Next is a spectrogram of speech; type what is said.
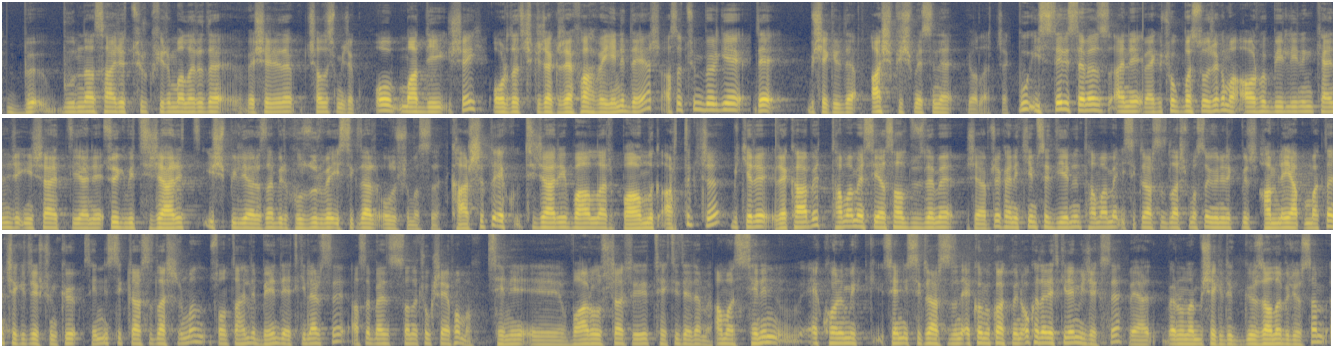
Bundan sadece Türk firmaları da ve şeyleri de çalışmayacak. O maddi şey orada çıkacak refah ve yeni değer aslında tüm bölgede bir şekilde aş pişmesine yol açacak. Bu ister istemez hani belki çok basit olacak ama Avrupa Birliği'nin kendince inşa ettiği yani sürekli bir ticaret işbirliği arasında bir huzur ve istikrar oluşturması. Karşılıklı ticari bağlar, bağımlılık arttıkça bir kere rekabet tamamen siyasal düzleme şey yapacak. Hani kimse diğerinin tamamen istikrarsızlaşmasına yönelik bir hamle yapmaktan çekecek. Çünkü senin istikrarsızlaştırman son tahlilde beni de etkilerse aslında ben sana çok şey yapamam. Seni e, varoluşsal şeyleri tehdit edemem. Ama senin ekonomik, senin istikrarsızlığın ekonomik olarak beni o kadar etkilemeyecekse veya ben ondan bir şekilde göze alabiliyorsam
